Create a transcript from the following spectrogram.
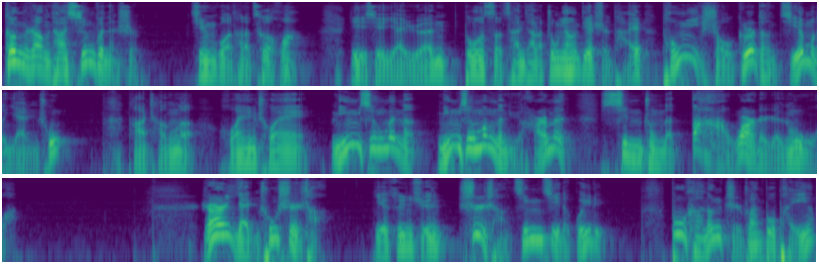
更让他兴奋的是，经过他的策划，一些演员多次参加了中央电视台《同一首歌》等节目的演出，她成了怀揣明星们的明星梦的女孩们心中的大腕的人物啊。然而，演出市场也遵循市场经济的规律，不可能只赚不赔呀。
